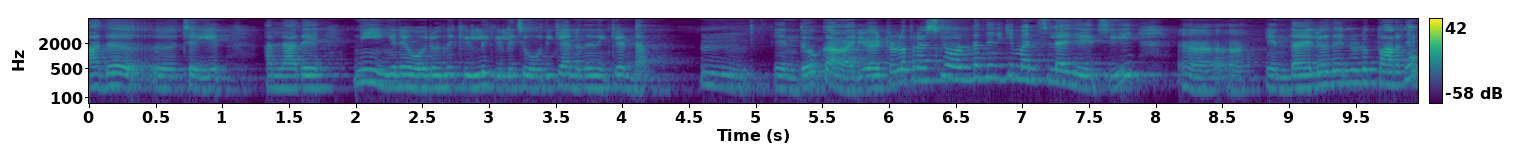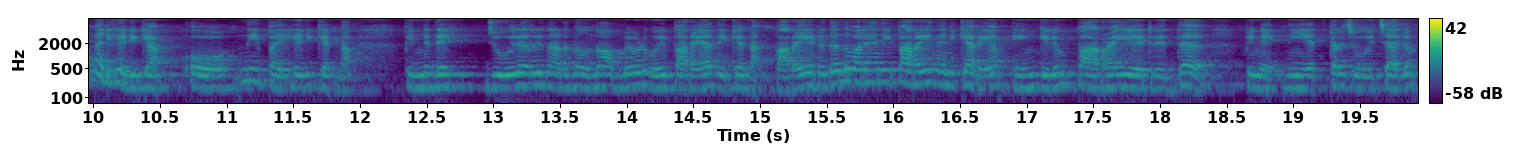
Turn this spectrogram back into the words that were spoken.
അത് ചെയ്യ്. അല്ലാതെ നീ ഇങ്ങനെ ഓരോന്ന് കിള്ളി കിള്ളി ചോദിക്കാനൊന്നും നിൽക്കണ്ട എന്തോ കാര്യമായിട്ടുള്ള പ്രശ്നം ഉണ്ടെന്ന് എനിക്ക് മനസ്സിലായി ചേച്ചി. എന്തായാലും അത് എന്നോട് പറഞ്ഞാൽ പരിഹരിക്കാം. ഓ നീ പരിഹരിക്കണ്ട. പിന്നെ ദേ ജൂവലറി നടന്നൊന്നും അമ്മയോട് പോയി പറയാൻ നിൽക്കണ്ട. പറയരുതെന്ന് പറയാൻ നീ പറയുന്ന എനിക്കറിയാം. എങ്കിലും പറയരുത്. പിന്നെ നീ എത്ര ചോദിച്ചാലും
